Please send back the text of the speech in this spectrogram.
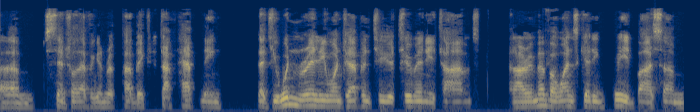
um, Central African Republic stuff happening that you wouldn't really want to happen to you too many times. And I remember once getting freed by some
